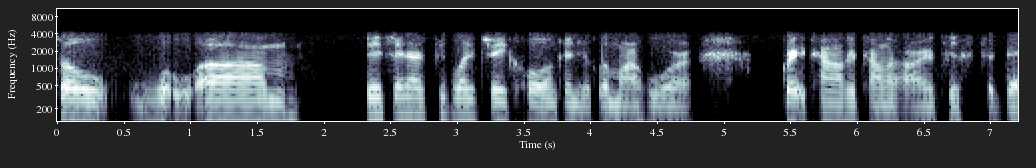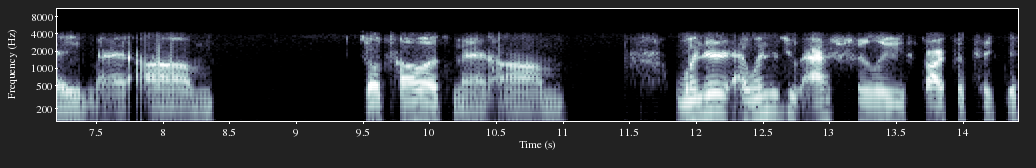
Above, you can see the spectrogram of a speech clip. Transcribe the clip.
So, um, they say that people like J. Cole and Kendrick Lamar, who are great talented, talented artists today, man. Um, so tell us, man. Um, when did when did you actually start to take this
